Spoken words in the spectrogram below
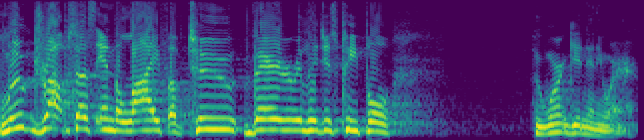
Luke drops us in the life of two very religious people who weren't getting anywhere.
